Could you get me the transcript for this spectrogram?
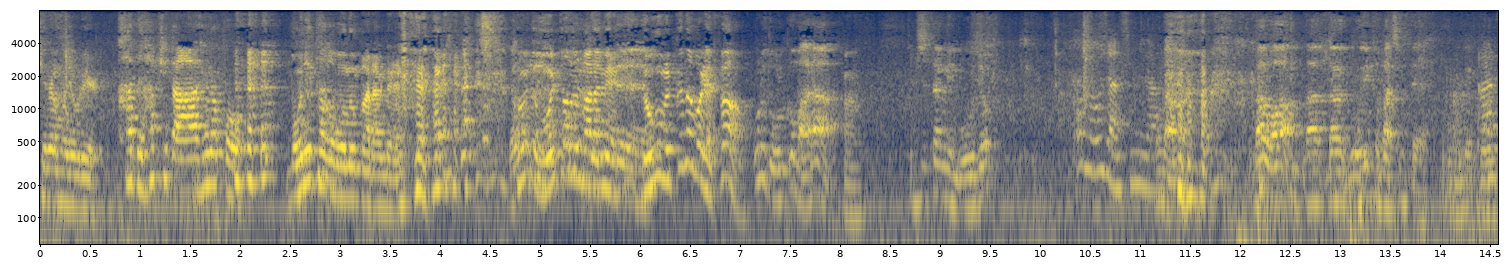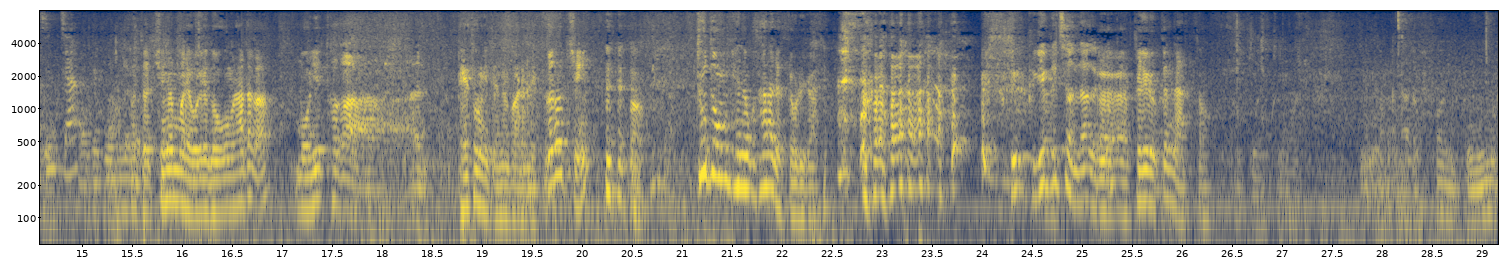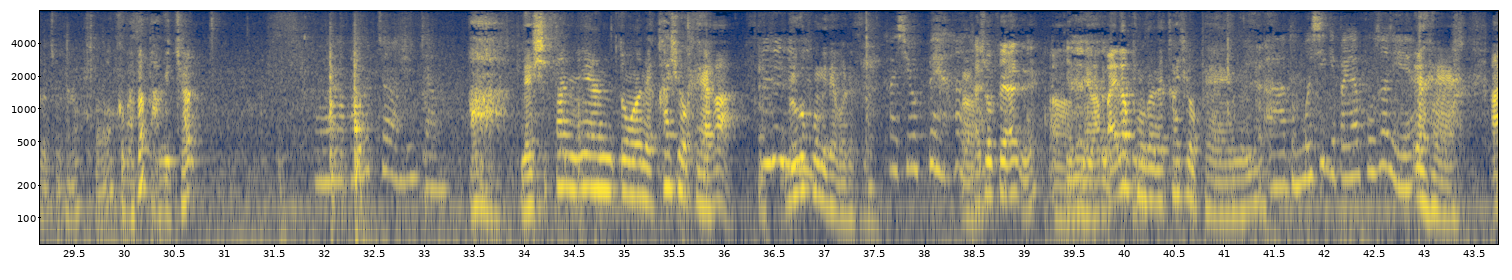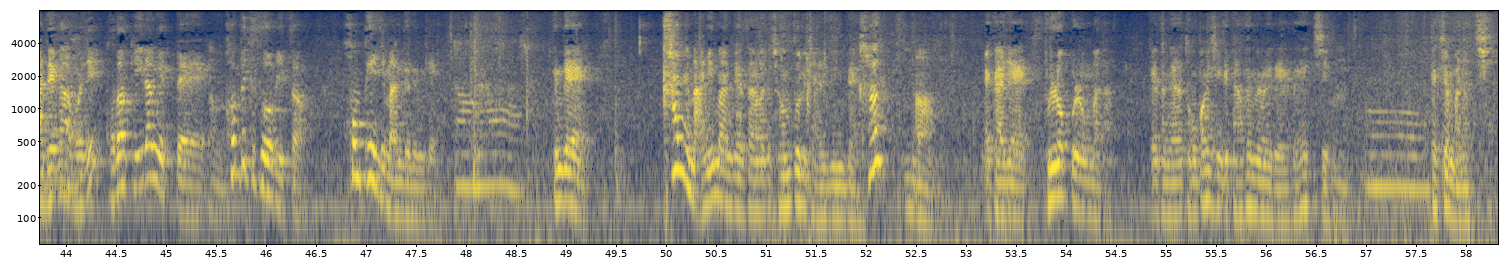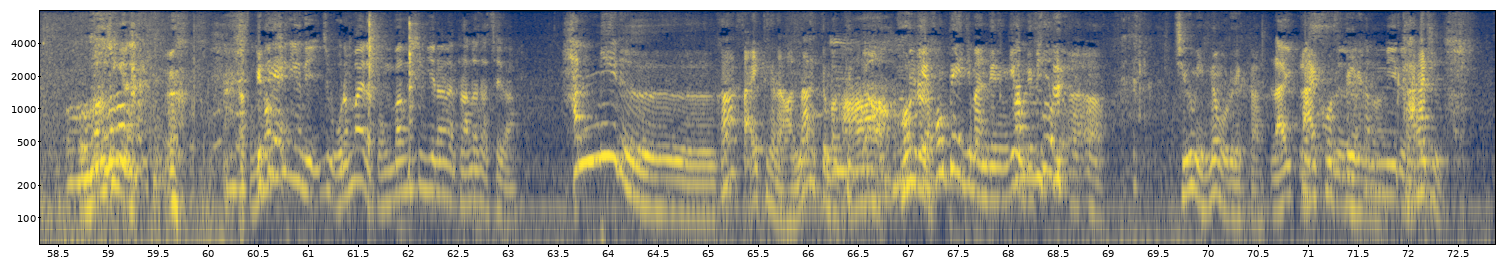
지난번에 우리 카드 합시다 해놓고 모니터가 오는 바람에 컴퓨터 모니터 오는 바람에 네. 녹음을 끊어버렸어. 오늘도 올 거 많아. 어. 김 실장님 뭐죠? 오늘 오지 않습니다. 어, 나 와. 나, 나 모니터 받침대. 아, 진짜? 어, 오늘 맞다. 지난번에 우리가 녹음을 하다가 모니터가 배송이 되는 바람에 끊었지. 어. 두둥 해놓고 사라졌어 우리가. 그, 그게 끝이었나, 그리고? 어, 어, 그리고 끝났어. 나도 폰 공으로 좀 해놓고. 그거 봤어? 박유찬? 와, 바보처럼 진짜. 아, 내 14년 동안의 카시오페아가 물거품이 돼버렸어. 카시오페아. 어. 다시오페아, 그게? 어, 걔네들 내가 그- 빨간 풍선의 카시오페아 했는데. 아, 동머시기 빨간 풍선이에요? 아, 내가 뭐지? 고등학교 1학년 때 어. 컴퓨터 수업이 있어. 홈페이지 만드는 게. 어. 근데 칸을 많이 만드는 사람한테 점수를 잘 준대. 칸? 어. 그러니까 이제 블록블록마다. 그래서 내가 동방신기 다섯 명에 대해서 했지. 어. 100점 맞았지. 동방신기라. 근데 동방신기 근데 좀 오랜만이다. 동방신기라는 단어 자체가. 한미르가 사이트가 나왔나? 하여튼 막 아, 그때 거기에. 홈페이지 만드는 게 우리 한미르. 수업, 어, 어. 지금 있나 모르겠다. 라이코스, 거. 한미르. 강아지.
